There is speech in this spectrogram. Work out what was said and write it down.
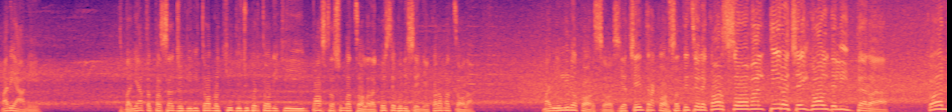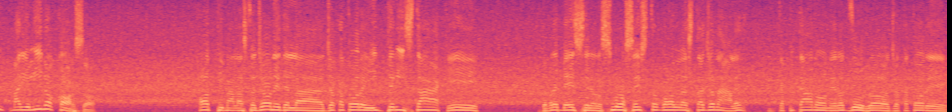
Mariani. Sbagliato il passaggio di ritorno chiude Giubertoni che imposta su Mazzola. Da questo è Buonisegna. Ancora Mazzola Mariolino Corso si accentra Corso. Attenzione Corso va al tiro e c'è il gol dell'Inter con Mariolino Corso. Ottima la stagione del giocatore interista che dovrebbe essere il suo sesto gol stagionale. Il capitano nerazzurro giocatore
